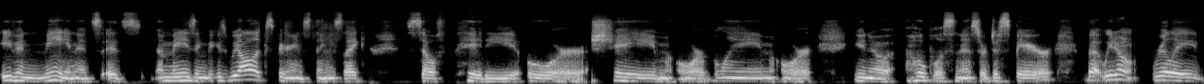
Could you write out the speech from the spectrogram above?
even mean it's it's amazing because we all experience things like self-pity or shame or blame or you know hopelessness or despair but we don't really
